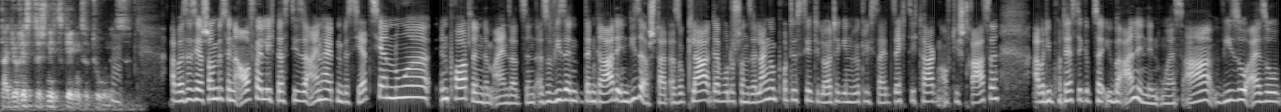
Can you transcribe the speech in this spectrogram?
da juristisch nichts gegen zu tun ist. Aber es ist ja schon ein bisschen auffällig, dass diese Einheiten bis jetzt ja nur in Portland im Einsatz sind. Also wie sind denn gerade in dieser Stadt? Also klar, da wurde schon sehr lange protestiert. Die Leute gehen wirklich seit 60 Tagen auf die Straße. Aber die Proteste gibt es ja überall in den USA. Wieso also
